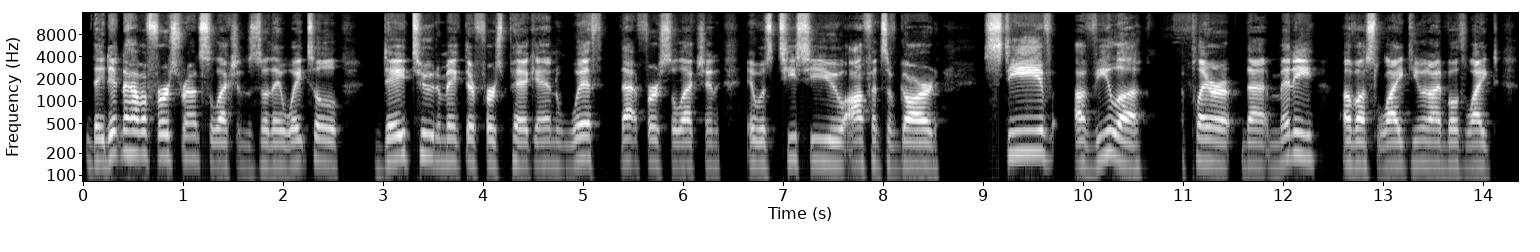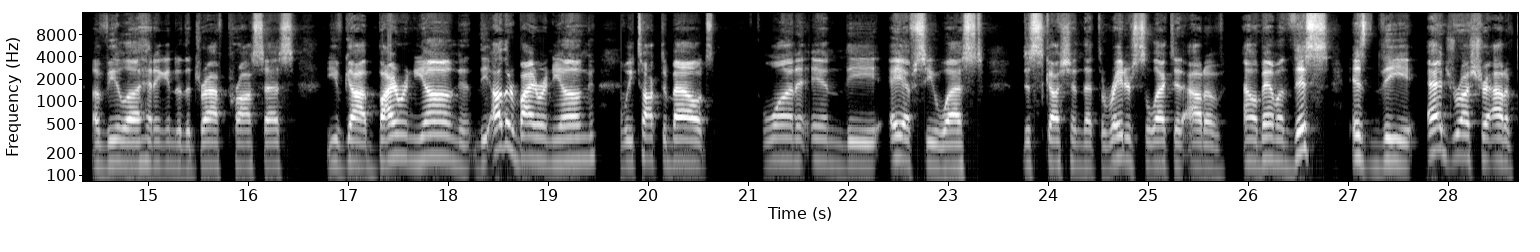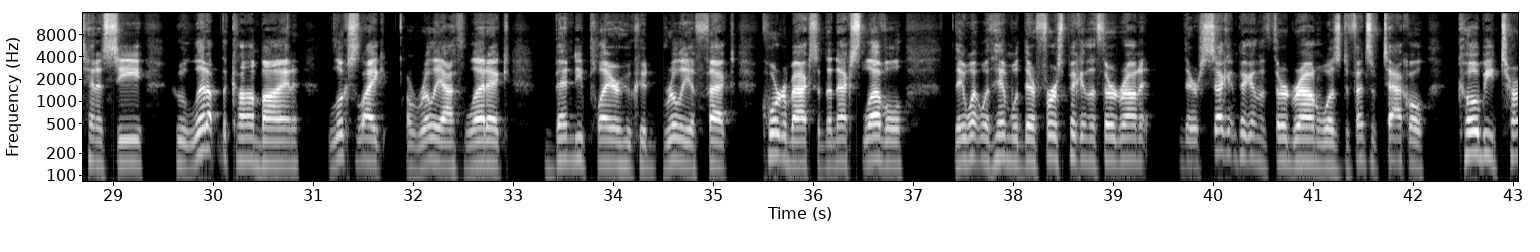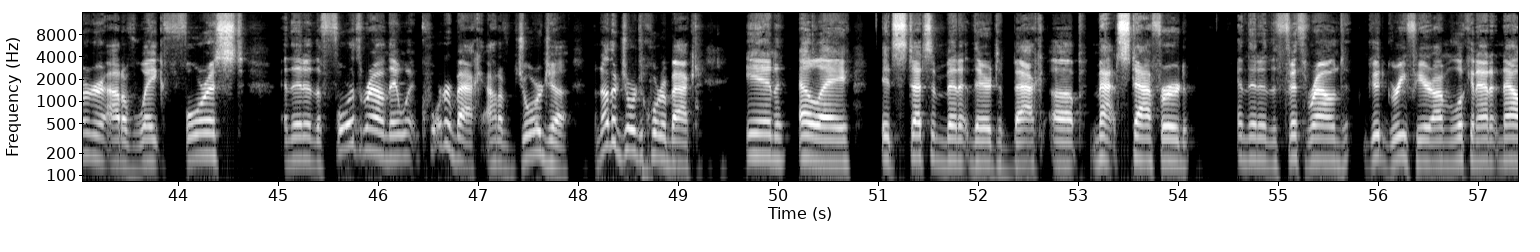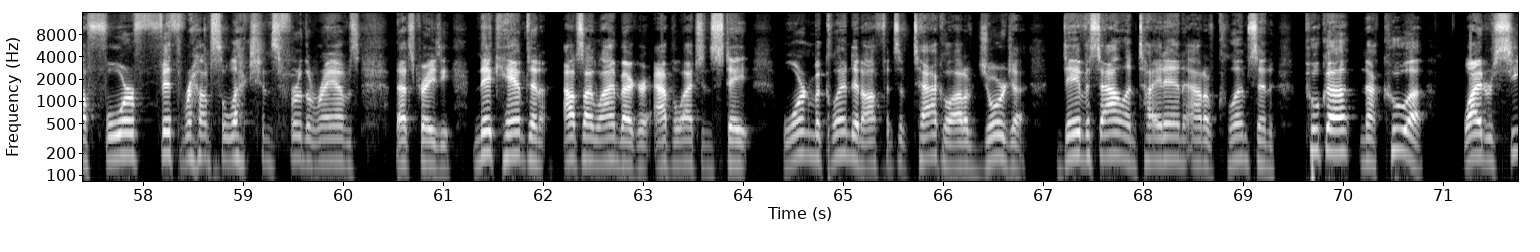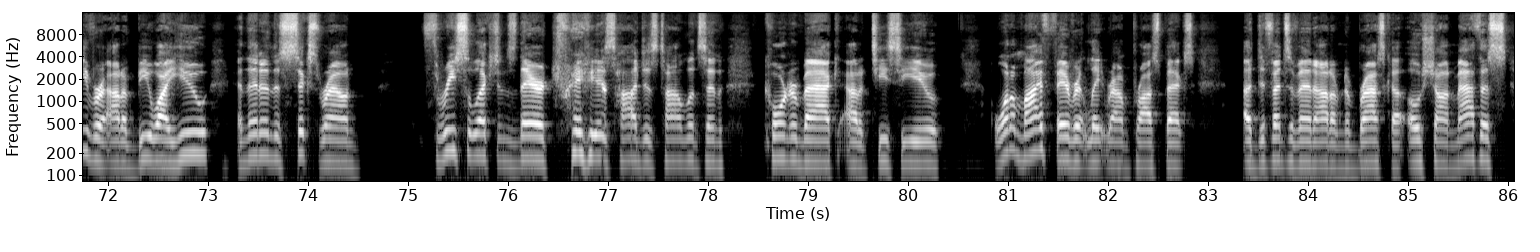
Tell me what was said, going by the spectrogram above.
they didn't have a first round selection, so they wait till day two to make their first pick. And with that first selection, it was TCU offensive guard Steve Avila, a player that many of us liked. You and I both liked Avila heading into the draft process. You've got Byron Young, the other Byron Young. We talked about one in the AFC West discussion that the Raiders selected out of Alabama. This is the edge rusher out of Tennessee who lit up the combine, looks like a really athletic, bendy player who could really affect quarterbacks at the next level. They went with him with their first pick in the third round. Their second pick in the third round was defensive tackle Kobe Turner out of Wake Forest. And then in the fourth round, they went quarterback out of Georgia, another Georgia quarterback in LA. It's Stetson Bennett there to back up Matt Stafford. And then in the fifth round, good grief here. I'm looking at it now. Four fifth round selections for the Rams. That's crazy. Nick Hampton, outside linebacker, Appalachian State. Warren McClendon, offensive tackle out of Georgia. Davis Allen, tight end out of Clemson. Puka Nacua, wide receiver out of BYU. And then in the sixth round, three selections there. Tre'Vius Hodges Tomlinson, cornerback out of TCU. One of my favorite late round prospects, a defensive end out of Nebraska, Ochaun Mathis,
